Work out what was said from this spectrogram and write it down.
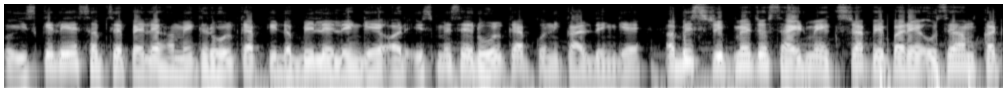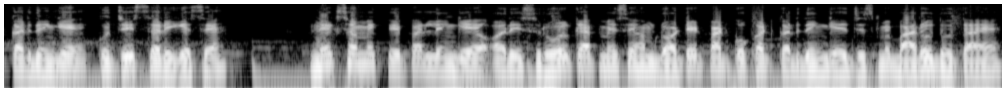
तो इसके लिए सबसे पहले हम एक रोल कैप की डब्बी ले लेंगे और इसमें से रोल कैप को निकाल देंगे। अब इस स्ट्रिप में जो साइड में एक्स्ट्रा पेपर है, उसे हम कट कर देंगे कुछ इस तरीके से। नेक्स्ट हम एक पेपर लेंगे और इस रोल कैप में से हम डॉटेड पार्ट को कट कर देंगे, जिसमें बारूद होता है।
